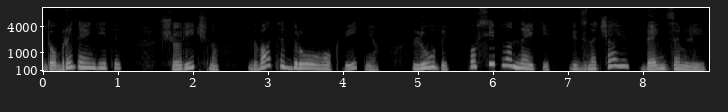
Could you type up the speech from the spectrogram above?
Добрий день, діти! Щорічно, 22 квітня, люди по всій планеті відзначають День Землі.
